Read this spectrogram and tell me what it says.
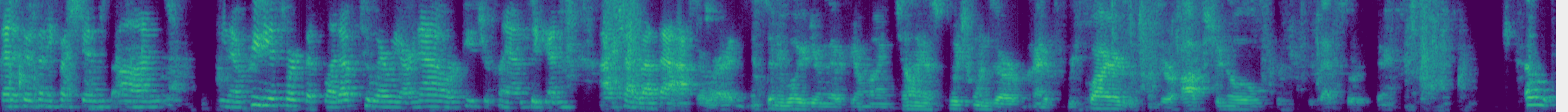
then if there's any questions on, you know, previous work that's led up to where we are now or future plans, we can uh, chat about that afterwards. And Cindy, while you're doing that, if you don't mind telling us which ones are kind of required, which ones are optional, that sort of thing. Oh,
